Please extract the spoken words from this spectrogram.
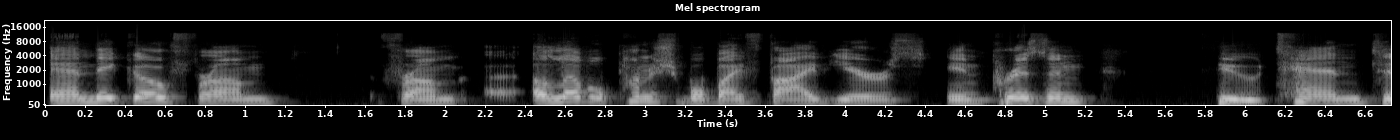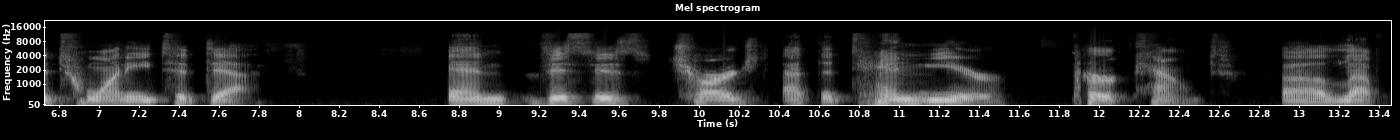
and they go from from a level punishable by five years in prison to ten to twenty to death and this is charged at the 10 year per count uh, level.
